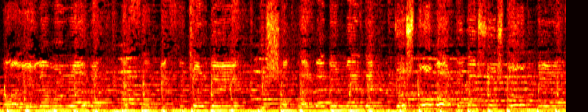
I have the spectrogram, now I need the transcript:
İsmail'e burada Aslan gitsin çördeye Uşaklar ben dümende. Coştum arkadaş coştum biraz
